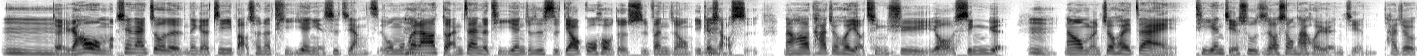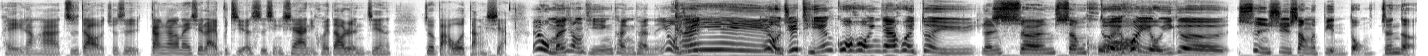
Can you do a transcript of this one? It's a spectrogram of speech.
嗯。对，然后我们现在做的那个记忆保存的体验也是这样子，我们会让他短暂的体验，就是死掉过后的十分钟、一个小时，然后他就会有情绪、有心愿，嗯。然后我们就会在体验结束之后送他回人间，他就可以让他知道，就是刚刚那些来不及的事情，现在你回到人间就把握当下。哎、我蛮想体验看一看的，因为我觉得，因为我觉得体验过后应该会对于人生生活对会有一个顺序上的变动，真的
